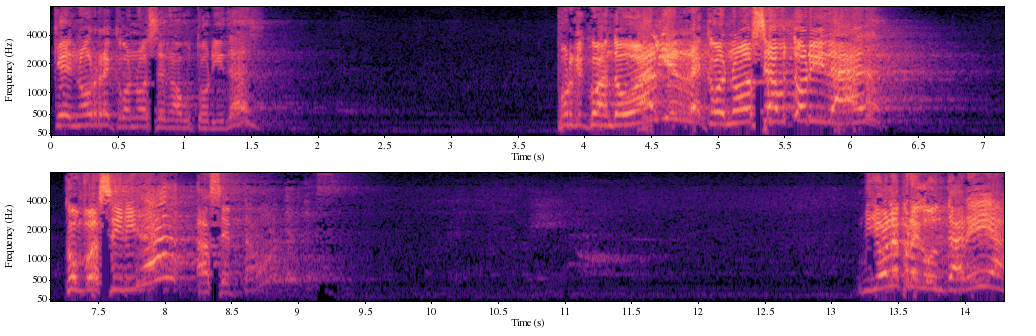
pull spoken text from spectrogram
que no reconocen autoridad. Porque cuando alguien reconoce autoridad, con facilidad acepta órdenes. Yo le preguntaría,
